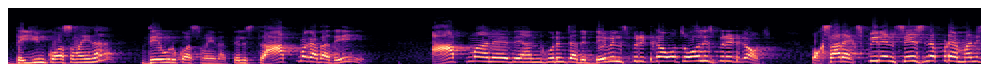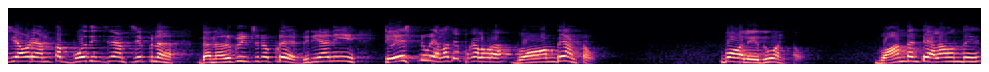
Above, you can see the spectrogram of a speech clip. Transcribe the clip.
దెయ్యం కోసమైనా దేవుడి కోసమైనా తెలుస్తుంది. ఆత్మ కదా అది. ఆత్మ అనేది దాని గురించి అది డెవిల్ స్పిరిట్ కావచ్చు హోలీ స్పిరిట్ కావచ్చు. ఒకసారి ఎక్స్పీరియన్స్ చేసినప్పుడే మనిషి ఎవడ ఎంత బోధించినా ఎంత చెప్పినా దాన్ని అనిపించినప్పుడే బిర్యానీ టేస్ట్ నువ్వు ఎలా చెప్పగలవరా? బాగుంది అంటావు. బాగలేదు అంటావు. బాగుందంటే ఎలా ఉంది?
